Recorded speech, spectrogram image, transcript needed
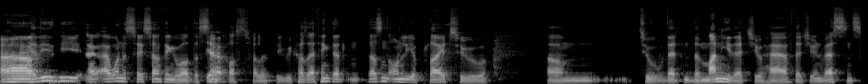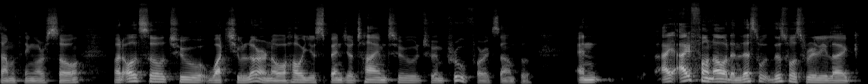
Uh, yeah, the, the, I, I, want to say something about the sunk yeah. cost fallacy because I think that doesn't only apply to um, to that the money that you have that you invest in something or so, but also to what you learn or how you spend your time to to improve, for example. And I, I found out, and this this was really like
